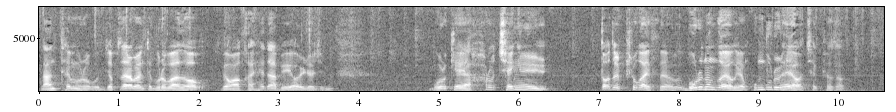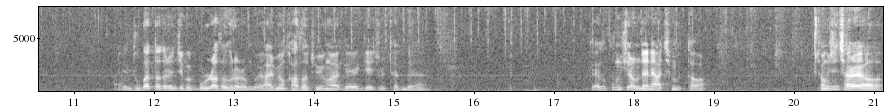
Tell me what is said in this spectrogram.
나한테 물어보, 옆 사람한테 물어봐서 명확한 해답이 알려지면 뭐 이렇게 하루 종일 떠들 필요가 있어요. 모르는 거예요. 그냥 공부를 해요. 책 펴서. 아니 누가 떠드는지 몰라서 그러는 거예요. 알면 가서 조용하게 얘기해 줄 텐데. 계속 궁시렁 대네 아침부터. 정신 차려요.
